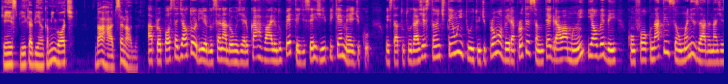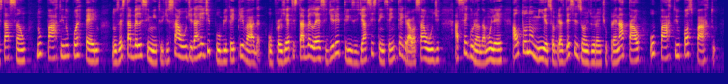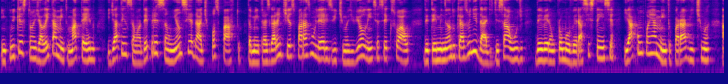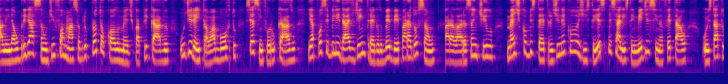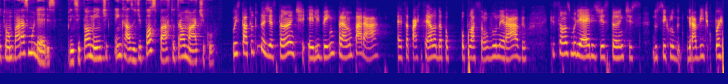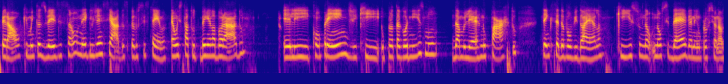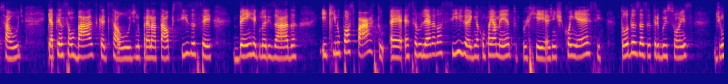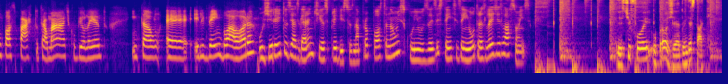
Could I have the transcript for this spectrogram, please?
Quem explica é Bianca Mingotti, da Rádio Senado. A proposta é de autoria do senador Rogério Carvalho, do PT de Sergipe, que é médico. O Estatuto da Gestante tem o intuito de promover a proteção integral à mãe e ao bebê, com foco na atenção humanizada na gestação, no parto e no puerpério, nos estabelecimentos de saúde da rede pública e privada. O projeto estabelece diretrizes de assistência integral à saúde, assegurando à mulher autonomia sobre as decisões durante o pré-natal, o parto e o pós-parto. Inclui questões de aleitamento materno e de atenção à depressão e ansiedade pós-parto. Também traz garantias para as mulheres vítimas de violência sexual, determinando que as unidades de saúde deverão promover assistência e acompanhamento para a vítima, além da obrigação de informar sobre o protocolo médico aplicável, o direito ao aborto, se assim for o caso, e a possibilidade de entrega do bebê para adoção. Para Lara Santilo, médico obstetra, ginecologista e especialista em medicina fetal, o Estatuto ampara as mulheres, principalmente em caso de pós-parto traumático. O Estatuto da Gestante, ele vem para amparar essa parcela da população vulnerável, que são as mulheres gestantes do ciclo gravídico puerperal, que muitas vezes são negligenciadas pelo sistema. É um estatuto bem elaborado, ele compreende que o protagonismo da mulher no parto tem que ser devolvido a ela, que isso não, não se deve a nenhum profissional de saúde, que a atenção básica de saúde no pré-natal precisa ser bem regularizada, e que no pós-parto é, essa mulher ela siga em acompanhamento, porque a gente conhece todas as atribuições de um pós-parto traumático, violento. Então, é, ele vem em boa hora. Os direitos e as garantias previstos na proposta não excluem os existentes em outras legislações. Este foi o projeto em destaque.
